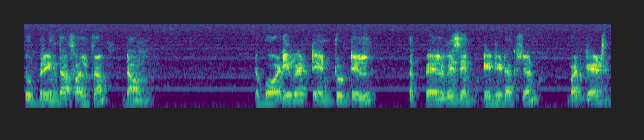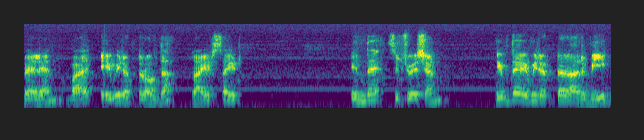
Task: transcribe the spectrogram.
to bring the fulcrum down the body weight tend to tilt the pelvis in adduction but gets balanced by abductor of the right side. In the situation, if the abductor are weak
